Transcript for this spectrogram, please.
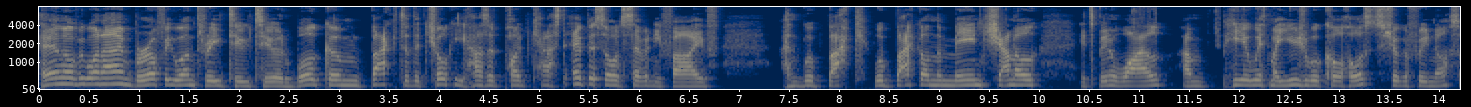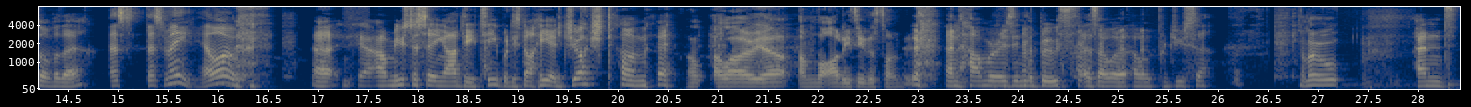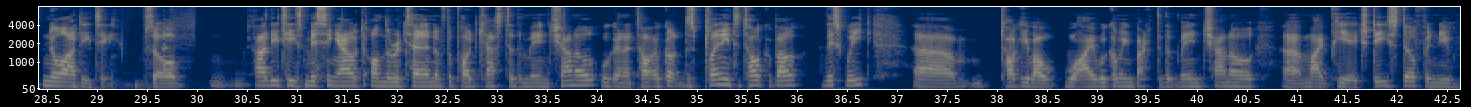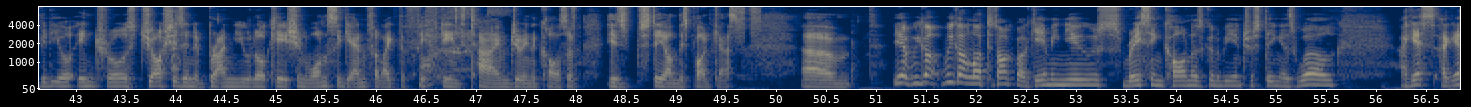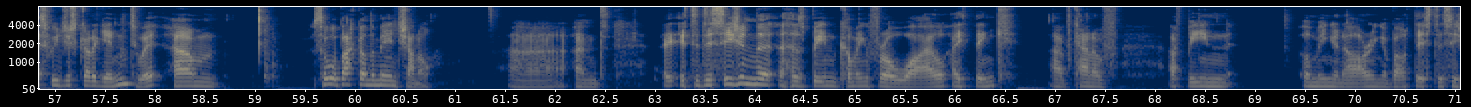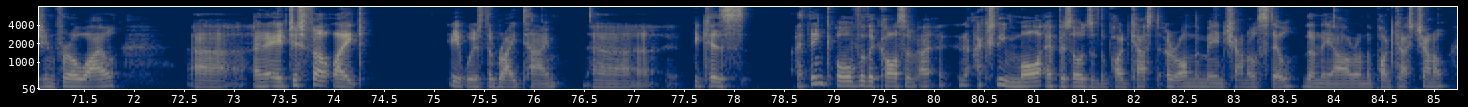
Hello, everyone. I'm Broughy1322, and welcome back to the Choking Hazard Podcast, episode 75. And we're back. We're back on the main channel. It's been a while. I'm here with my usual co host, Sugar Free Nos, over there. That's that's me. Hello. Uh, I'm used to saying RDT, but he's not here. Josh down there. Oh, hello, yeah, I'm not RDT this time. and Hammer is in the booth as our, our producer. Hello. And no RDT. So RDT's missing out on the return of the podcast to the main channel. We're going to talk. I've got there's plenty to talk about this week. Um, talking about why we're coming back to the main channel, uh, my PhD stuff, and new video intros. Josh is in a brand new location once again for like the fifteenth time during the course of his stay on this podcast. Um, yeah, we got we got a lot to talk about. Gaming news, racing corner is going to be interesting as well. I guess I guess we just got to get into it. Um, so we're back on the main channel, uh, and it's a decision that has been coming for a while. I think I've kind of I've been umming and ahhing about this decision for a while, uh, and it just felt like it was the right time uh, because I think over the course of actually more episodes of the podcast are on the main channel still than they are on the podcast channel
